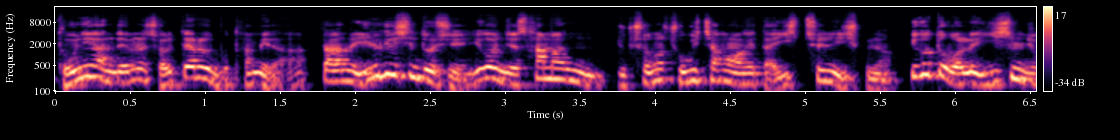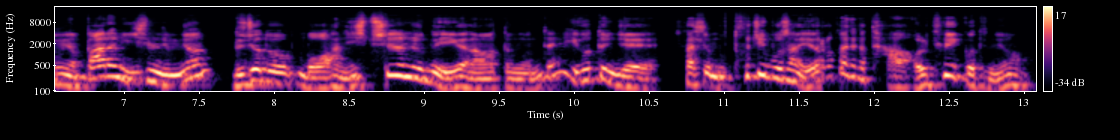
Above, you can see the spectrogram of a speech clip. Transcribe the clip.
돈이 안 되면 절대로 못 합니다. 자, 그다음에 일기 신도시. 이거 이제 4만 6천 원 조기 착공하겠다. 27년, 29년. 이것도 원래 26년, 빠르면 26년, 늦어도 뭐 한 27년 정도 얘기가 나왔던 건데, 이것도 이제 사실 뭐 토지 보상 여러 가지가 다 얽혀 있거든요.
